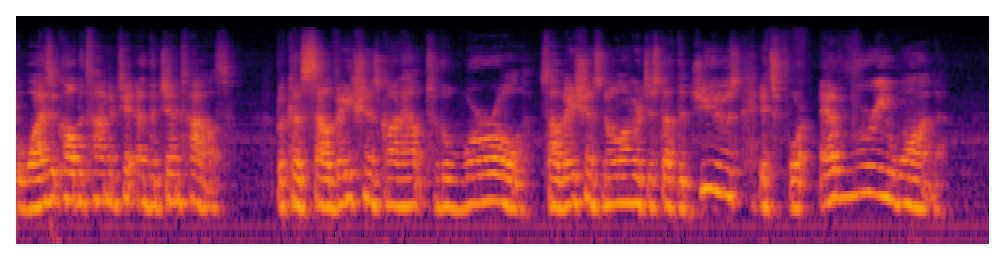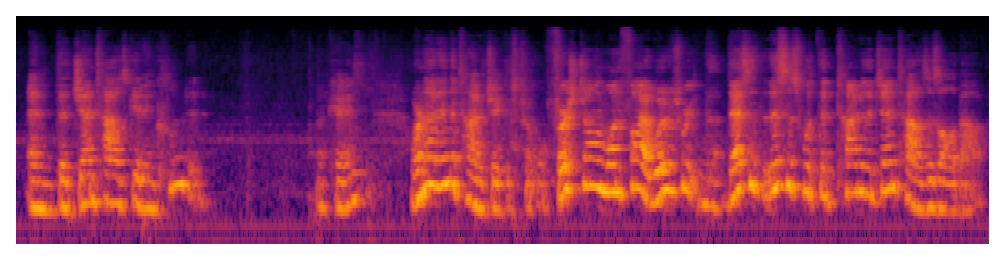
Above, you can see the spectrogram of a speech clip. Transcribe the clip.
But why is it called the time of uh, the Gentiles? Because salvation has gone out to the world. Salvation is no longer just of the Jews, it's for everyone. And the Gentiles get included. Okay? We're not in the time of Jacob's trouble. 1 John 1 5, what is, that's, this is what the time of the Gentiles is all about.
